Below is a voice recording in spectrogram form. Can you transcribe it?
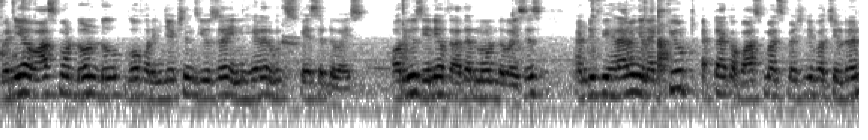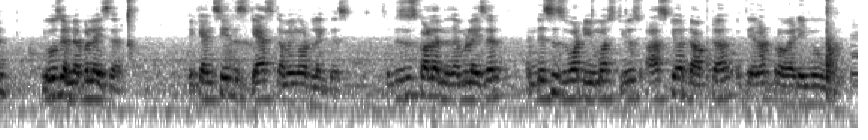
When you have asthma don't do go for injections use an inhaler with spacer device or use any of the other known devices and if you are having an acute attack of asthma especially for children use a nebulizer. You can see this gas coming out like this. So this is called a nebulizer and this is what you must use. Ask your doctor if they are not providing you one.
